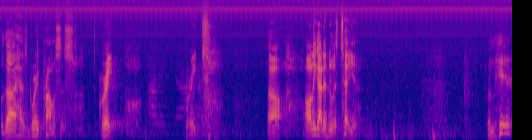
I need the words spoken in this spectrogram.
But God has great promises. Great. Great. Oh, all he got to do is tell you from here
